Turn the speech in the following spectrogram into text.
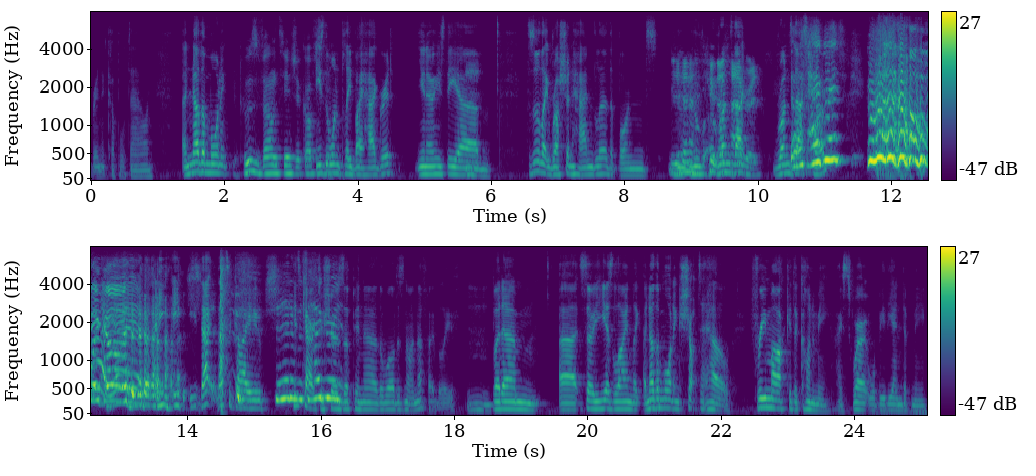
written a couple down. Another morning, who's Valentin Tchaikovsky? he's the one played by Hagrid. You know, he's the Mm. um, the sort of like Russian handler the Bond who, Yeah, who that's runs that Hagrid. runs That that. was pub. Hagrid. oh my Yeah, god! yeah, yeah. And he, he, he, that that's a guy who Shit, his character Hagrid. shows up in uh, The World Is Not Enough, I believe. Mm. But um, uh, so he has a line like "Another morning shot to hell, free market economy. I swear it will be the end of me."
